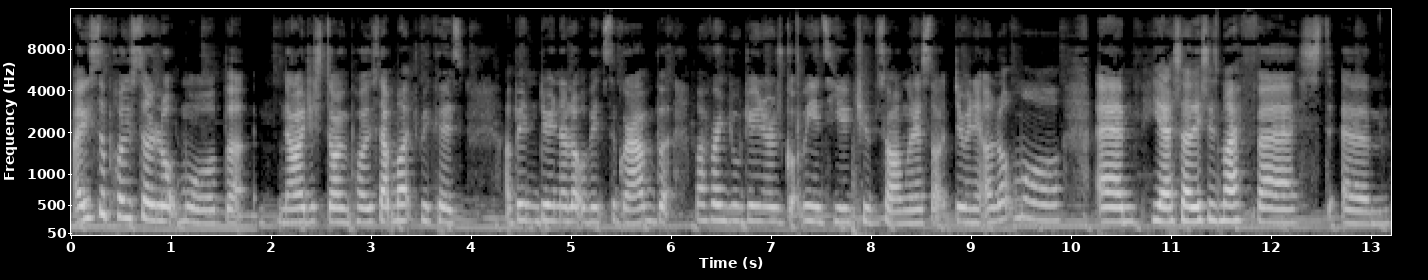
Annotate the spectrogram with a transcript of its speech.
I used to post a lot more, but now I just don't post that much because I've been doing a lot of Instagram, but my friend Georgina has got me into YouTube, so I'm going to start doing it a lot more. Um, yeah, so this is my first um,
